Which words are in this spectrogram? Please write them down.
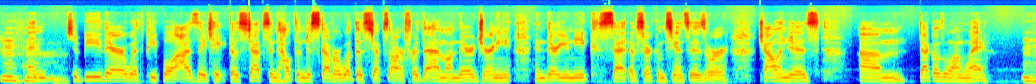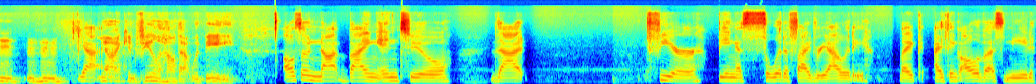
Mhm. and to be there with people as they take those steps and to help them discover what those steps are for them on their journey in their unique set of circumstances or challenges. Um, that goes a long way. Mhm. Mhm. Yeah. Yeah, I can feel how that would be. also not buying into that fear being a solidified reality. Like, I think all of us need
